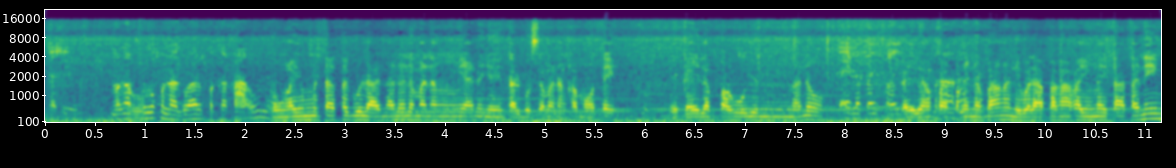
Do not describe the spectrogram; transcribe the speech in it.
kasi mga puno ko nagawa ng pagkakaon. Kung ngayong magtatagulan, ano naman ang ano nyo, yung talbos naman ng kamote. Eh kailan pa ho yun, ano, Kailan pa yung kailan pa pakinabangan, eh wala pa nga kayong naitatanim.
